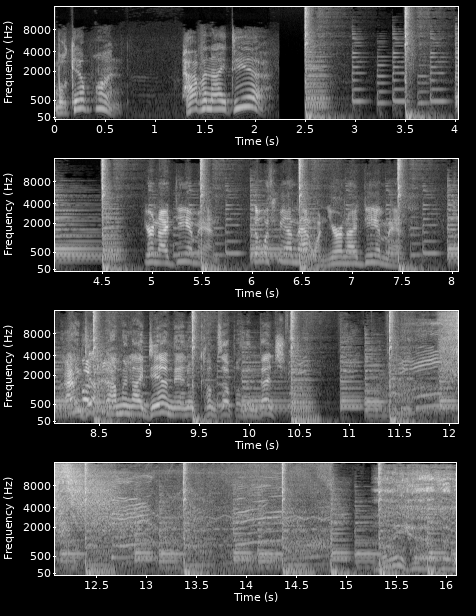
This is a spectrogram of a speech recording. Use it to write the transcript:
Well, get one. Have an idea. You're an idea man. Go with me on that one. You're an idea man. And look, I'm an idea man who comes up with invention. I have an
